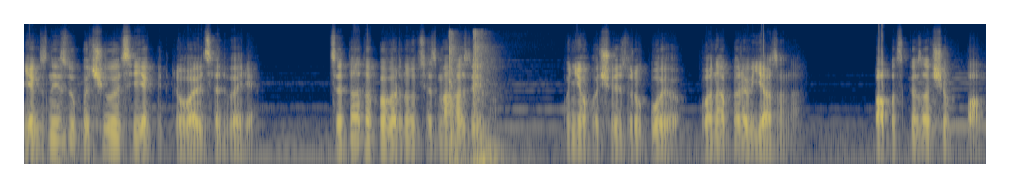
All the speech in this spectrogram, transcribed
як знизу почулося, як відкриваються двері. Це тато повернувся з магазину. У нього щось з рукою, вона перев'язана. Папа сказав, що впав.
